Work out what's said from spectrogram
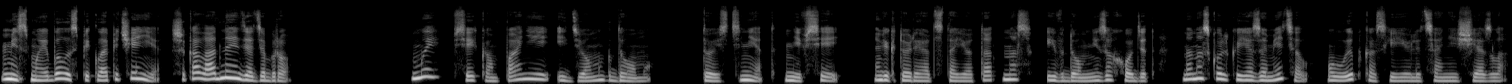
«Мисс Мейбл испекла печенье. Шоколадное, дядя Бро». Мы всей компанией идем к дому. То есть нет, не всей. Виктория отстает от нас и в дом не заходит, но, насколько я заметил, улыбка с ее лица не исчезла.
